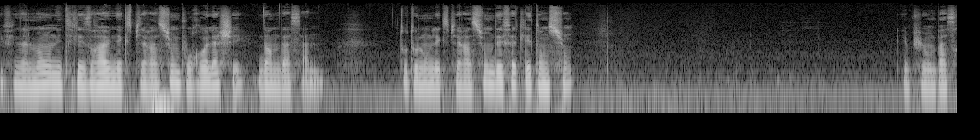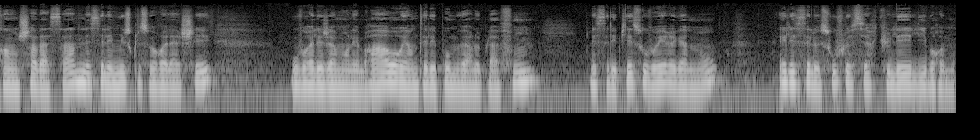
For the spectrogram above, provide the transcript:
Et finalement, on utilisera une expiration pour relâcher Dandasana. Tout au long de l'expiration, défaites les tensions. Et puis on passera en Shavasana, laissez les muscles se relâcher, ouvrez légèrement les bras, orientez les paumes vers le plafond, laissez les pieds s'ouvrir également et laissez le souffle circuler librement.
